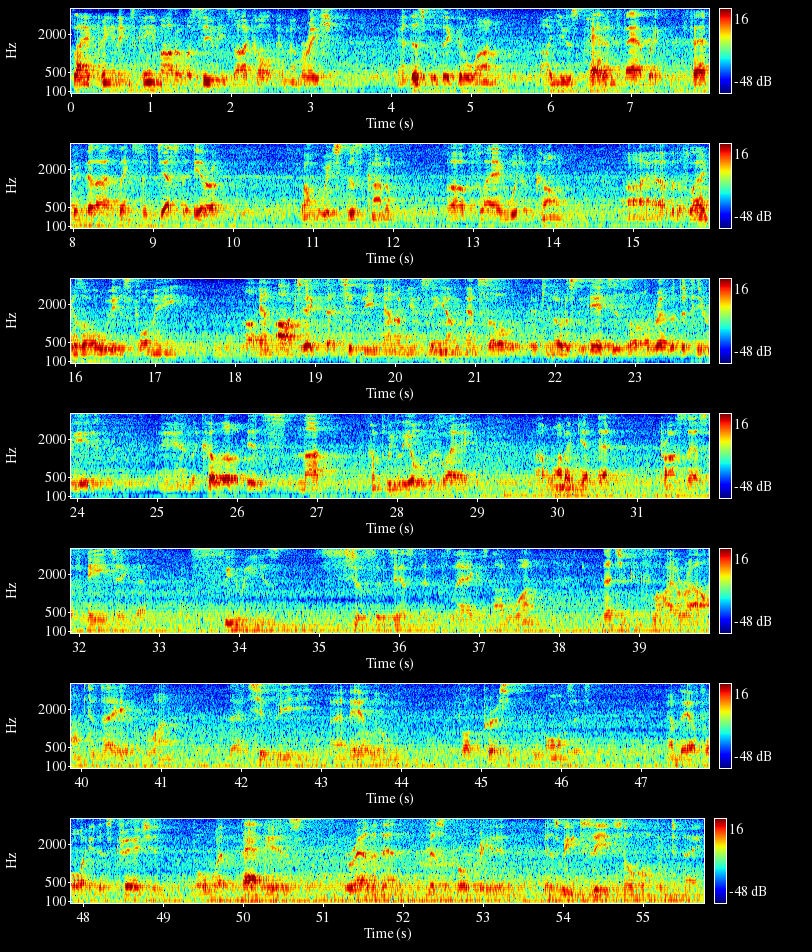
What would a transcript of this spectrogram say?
flag paintings came out of a series I call Commemoration. And this particular one, I used pattern fabric, fabric that I think suggests the era from which this kind of uh, flag would have come. Uh, but the flag is always, for me, uh, an object that should be in a museum. And so, if you notice, the edges are rather deteriorated, and the color is not completely over the flag. I want to get that process of aging, that series should suggest that the flag is not one that you can fly around today, but one that should be an heirloom for the person who owns it. And therefore, it is treasured for what that is rather than misappropriated as we see it so often today.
